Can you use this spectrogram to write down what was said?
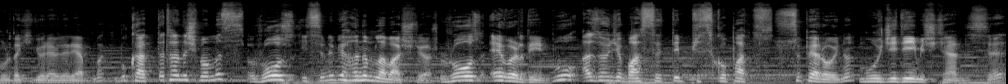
buradaki görevleri yapmak. Bu katta tanışmamız Rose isimli bir hanımla başlıyor. Rose Everdeen. Bu az önce bahsettiğim psikopat süper oyunun mucidiymiş kendisi.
